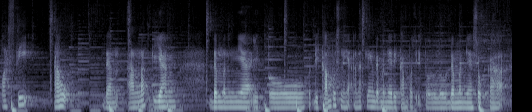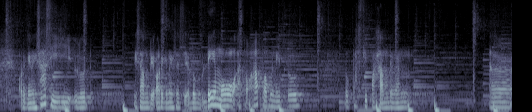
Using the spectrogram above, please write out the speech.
pasti tahu. Dan anak yang demennya itu di kampus nih anak yang demennya di kampus itu lu demennya suka organisasi lu di samping organisasi lu demo atau apa pun itu lu pasti paham dengan uh,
